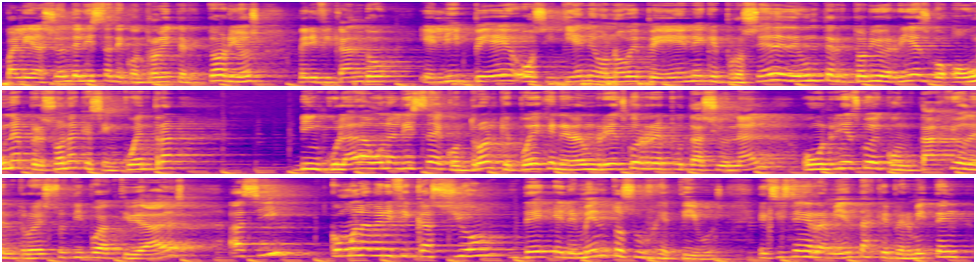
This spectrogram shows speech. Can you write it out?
validación de listas de control y territorios, verificando el IP o si tiene o no VPN que procede de un territorio de riesgo o una persona que se encuentra vinculada a una lista de control que puede generar un riesgo reputacional o un riesgo de contagio dentro de este tipo de actividades, así como la verificación de elementos subjetivos. Existen herramientas que permiten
